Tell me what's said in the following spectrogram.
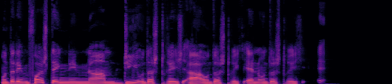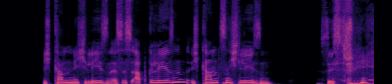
unter dem vollständigen Namen die unterstrich a unterstrich n unterstrich. äh, Ich kann nicht lesen. Es ist abgelesen. Ich kann es nicht lesen. Sie streamt.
